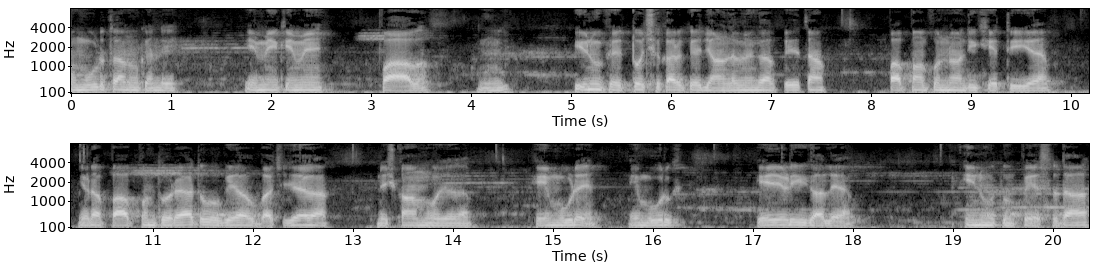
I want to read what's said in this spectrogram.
ਉਹ ਮੂੜਤਾ ਨੂੰ ਕਹਿੰਦੇ ਇਵੇਂ ਕਿਵੇਂ ਭਾਵ। ਇਹਨੂੰ ਫਿਰ ਤੁਛ ਕਰਕੇ ਜਾਣ ਲਵੇਂਗਾ। ਫਿਰ ਤਾਂ ਪਾਪਾਂ ਪੁੰਨਾਂ ਦੀ ਖੇਤੀ ਹੈ। ਜਿਹੜਾ ਪਾਪ ਪੁੰਨ ਤੋਂ ਰਹਿਤ ਹੋ ਗਿਆ, ਉਹ ਬਚ ਜਾਏਗਾ, ਨਿਸ਼ਕਾਮ ਹੋ ਜਾਏਗਾ। ਇਹ ਮੂੜੇ, ਇਹ ਮੂਰਖ, ਇਹ ਜਿਹੜੀ ਗੱਲ ਆ ਇਹਨੂੰ ਤੂੰ ਭੇਸ ਦਾ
